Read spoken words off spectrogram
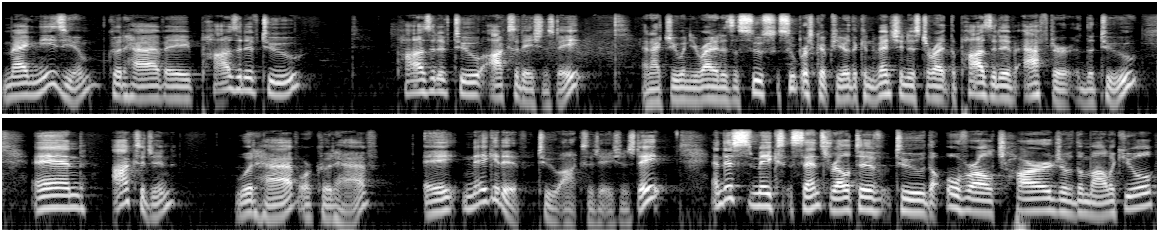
Magnesium could have a positive 2, positive 2 oxidation state. And actually, when you write it as a su superscript here, the convention is to write the positive after the 2. And oxygen would have, or could have, a negative 2 oxidation state. And this makes sense relative to the overall charge of the molecule.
